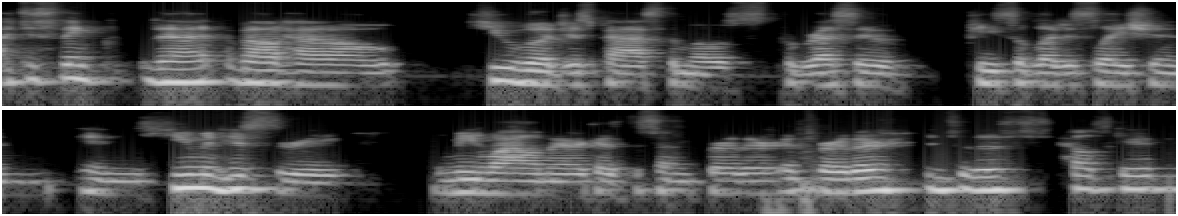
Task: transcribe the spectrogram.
I just think that about how Cuba just passed the most progressive piece of legislation in human history. Meanwhile, America is descending further and further into this hellscape.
